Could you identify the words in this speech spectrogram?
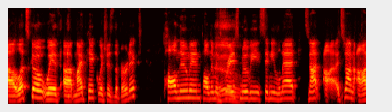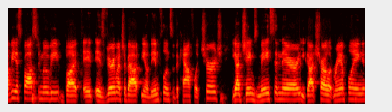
uh, let's go with uh, my pick, which is The Verdict. Paul Newman, Paul Newman's Ooh. greatest movie, Sidney Lumet. It's not uh, it's not an obvious Boston movie, but it is very much about you know the influence of the Catholic Church. You got James Mason there, you got Charlotte Rampling,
